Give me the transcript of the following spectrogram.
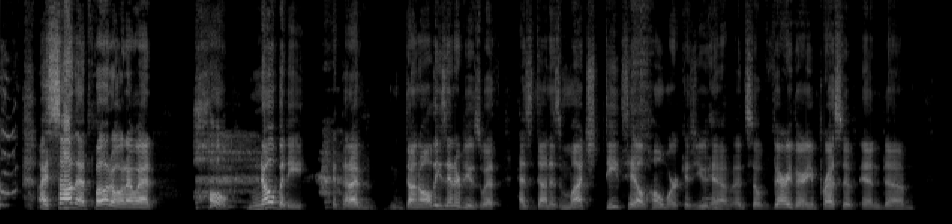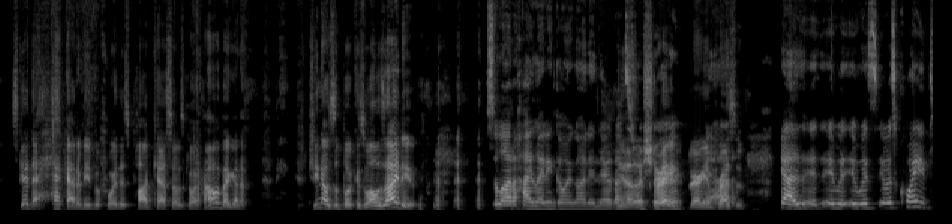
I saw that photo and I went, "Oh, nobody that I've done all these interviews with has done as much detailed homework as you mm-hmm. have, and so very, very impressive." And um, scared the heck out of me before this podcast. I was going, how am I going to? She knows the book as well as I do. There's a lot of highlighting going on in there. That's, yeah, that's for sure. Great. Very yeah. impressive. Yeah, it, it, was it was it was quite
